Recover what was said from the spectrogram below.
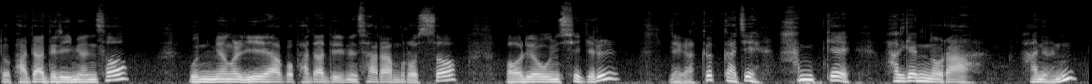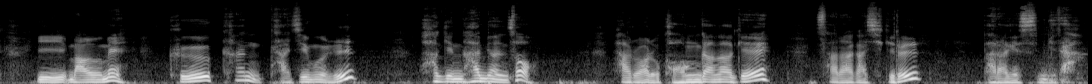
또 받아들이면서 운명을 이해하고 받아들이는 사람으로서 어려운 시기를 내가 끝까지 함께 하겠노라 하는 이 마음의 그윽한 다짐을 확인하면서 하루하루 건강하게 살아가시기를 바라겠습니다.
